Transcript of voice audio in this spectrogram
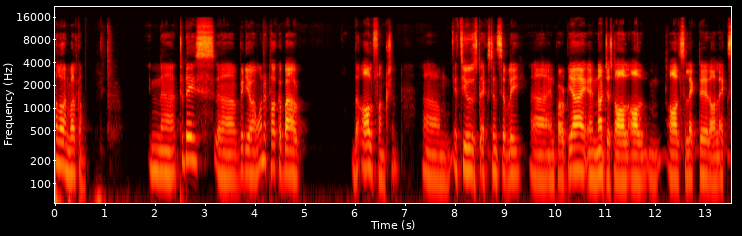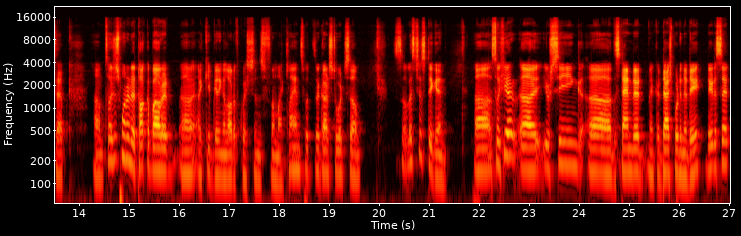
Hello and welcome. In uh, today's uh, video, I want to talk about the all function. Um, it's used extensively uh, in Power BI and not just all, all, all selected, all except. Um, so I just wanted to talk about it. Uh, I keep getting a lot of questions from my clients with regards to it. So, so let's just dig in. Uh, so here uh, you're seeing the standard like a dashboard in a day data set.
